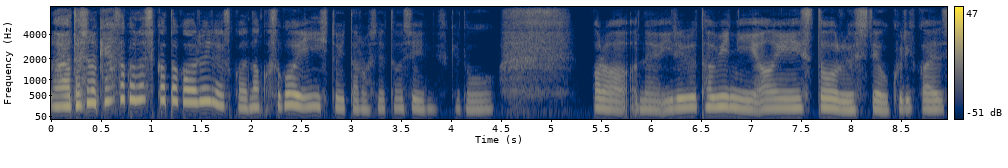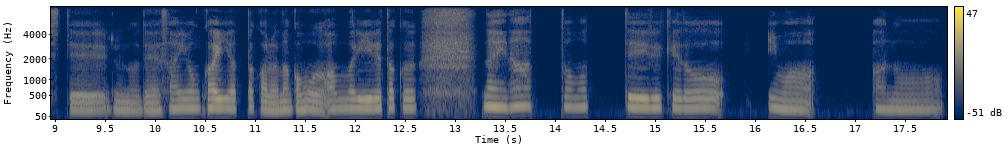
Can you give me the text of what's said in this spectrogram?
あ私の検索の仕方が悪いですか？なんかすごいいい人いたら教えてほしいんですけど。だからね、入れるたびにアンインストールしてを繰り返してるので、3、4回やったからなんかもうあんまり入れたくないなと思っているけど、今、あの、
